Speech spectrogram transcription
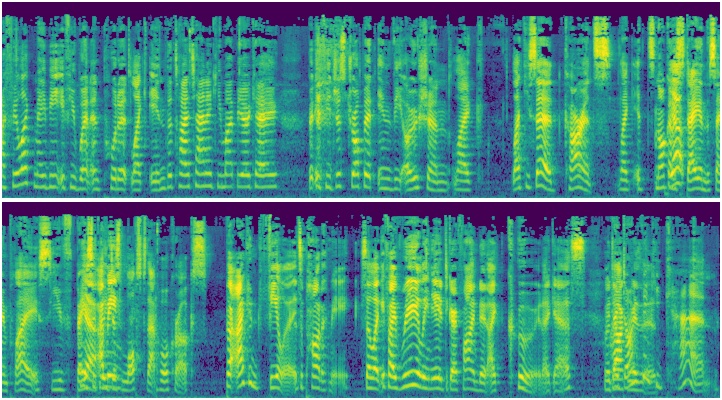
I feel like maybe if you went and put it like in the Titanic, you might be okay. But if you just drop it in the ocean, like like you said, currents, like it's not going to Yep. stay in the same place. You've Yeah, basically I mean- just lost that Horcrux. But I can feel it; it's a part of me. So, like, if I really needed to go find it, I could, I guess. I don't wizard. think he can.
